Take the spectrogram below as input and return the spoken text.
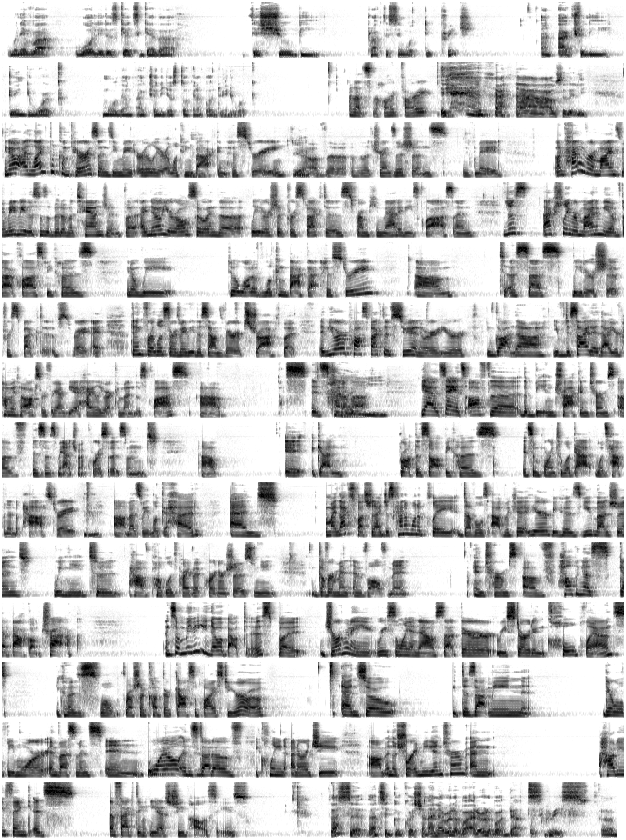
whenever world leaders get together, they should be practicing what they preach and actually doing the work more than actually just talking about doing the work. That's the hard part. Hmm. Absolutely. You know, I like the comparisons you made earlier, looking back in history, you Mm-hmm. Know, of the of the transitions we've made. It kind of reminds me. Maybe this is a bit of a tangent, but I know you're also in the leadership perspectives from humanities class, and it just actually reminded me of that class because you know we do a lot of looking back at history um, to assess leadership perspectives, right? I think for listeners, maybe this sounds very abstract, but if you're a prospective student or you're you've gotten uh, you've decided that you're coming to Oxford for your MBA, I highly recommend this class. Uh, it's, it's kind of a yeah, I would say it's off the the beaten track in terms of business management courses, and uh, it again brought this up because it's important to look at what's happened in the past, right? Um, as we look ahead. And my next question, I just kind of want to play devil's advocate here because you mentioned we need to have public-private partnerships, we need government involvement in terms of helping us get back on track. And so maybe you know about this, but Germany recently announced that they're restarting coal plants because, well, Russia cut their gas supplies to Europe. And so does that mean there will be more investments in oil instead of clean energy um, in the short and medium term? And how do you think it's affecting ESG policies? That's a that's a good question, and I read about I read about that, Grace. Uh,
